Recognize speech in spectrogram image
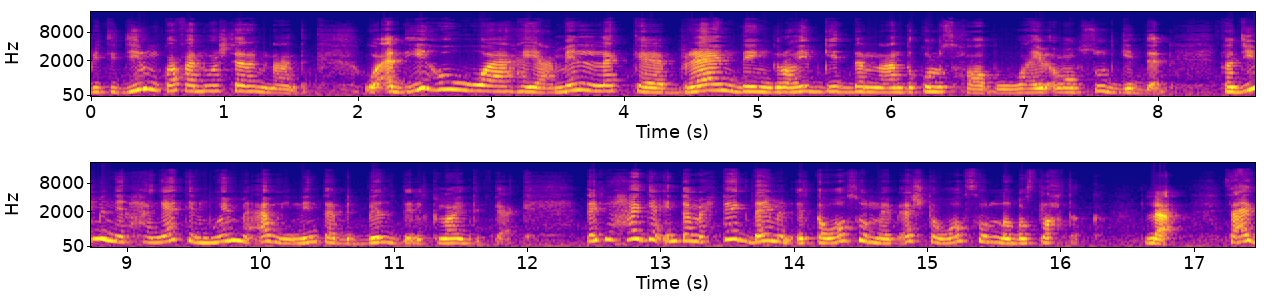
بتديله مكافأة إن هو اشترى من عندك. وقد إيه هو هيعمل لك branding رهيب جدا عند كل اصحابه وهيبقى مبسوط جدا. فدي من الحاجات المهمة قوي إن أنت بت build ال client بتاعك. تاني حاجة أنت محتاج دايما التواصل ما يبقاش تواصل لمصلحتك. لا. ساعات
